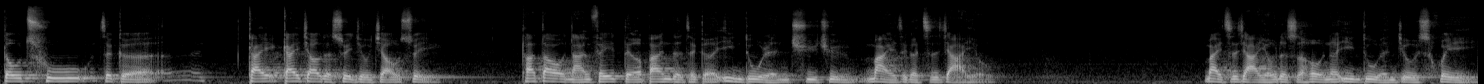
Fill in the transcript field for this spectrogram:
都出这个该该交的税就交税。他到南非德班的这个印度人区去卖这个指甲油，卖指甲油的时候，那印度人就会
